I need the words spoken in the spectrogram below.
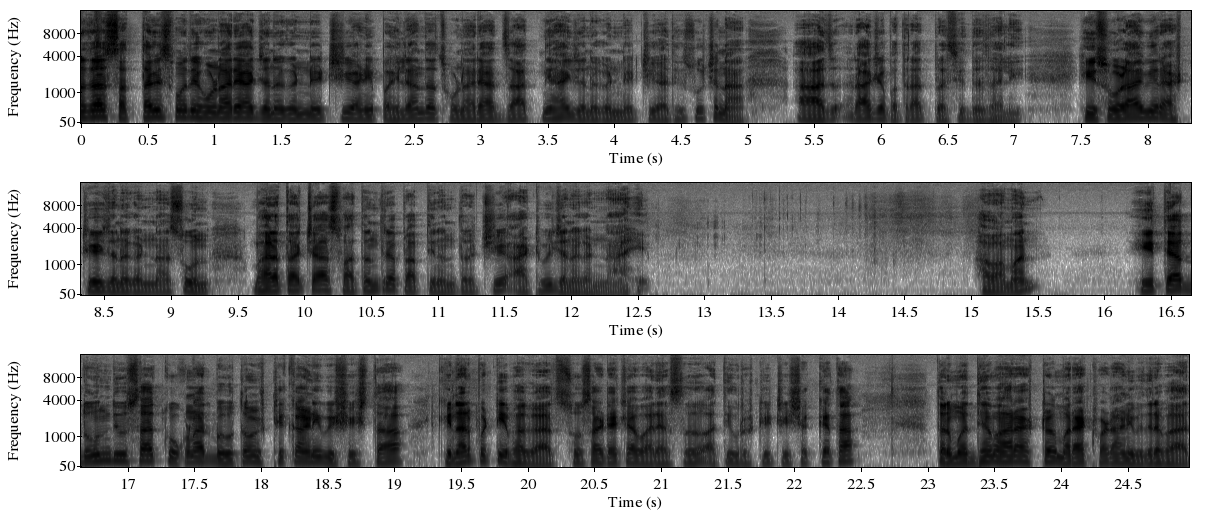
हजार सत्तावीसमध्ये होणाऱ्या जनगणनेची आणि पहिल्यांदाच होणाऱ्या जातनिहाय जनगणनेची अधिसूचना आज राजपत्रात प्रसिद्ध झाली. ही सोळावी राष्ट्रीय जनगणना असून भारताच्या स्वातंत्र्यप्राप्तीनंतरची आठवी जनगणना आहे. हवामान. येत्या दोन दिवसात कोकणात बहुतांश ठिकाणी विशेषतः किनारपट्टी भागात सोसाट्याच्या वाऱ्यासह अतिवृष्टीची शक्यता तर मध्य महाराष्ट्र मराठवाडा आणि विदर्भात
